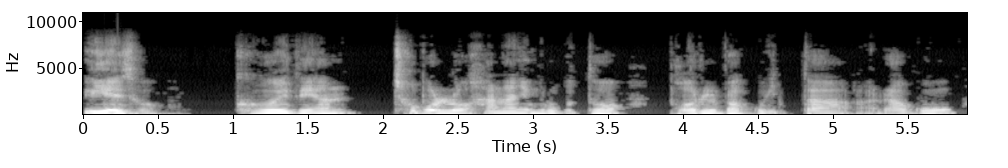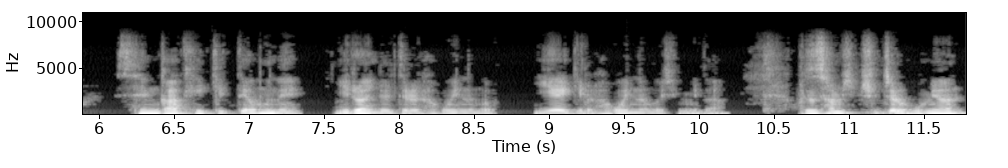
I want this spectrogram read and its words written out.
의해서 그거에 대한 처벌로 하나님으로부터 벌을 받고 있다라고 생각했기 때문에 이런 일들을 하고 있는 것, 이야기를 하고 있는 것입니다. 그래서 37절을 보면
